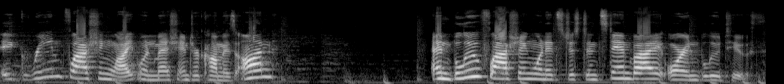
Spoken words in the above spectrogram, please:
A green flashing light when Mesh Intercom is on, and blue flashing when it's just in standby or in Bluetooth.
